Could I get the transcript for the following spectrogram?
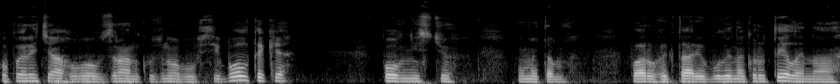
Поперетягував зранку знову всі болтики повністю. Ну, Ми там пару гектарів були накрутили на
